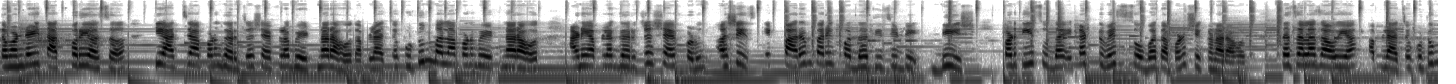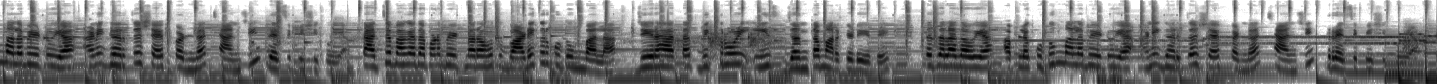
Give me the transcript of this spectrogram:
तर मंडळी तात्पर्य असं की आजच्या आपण घरच्या शेफला भेटणार आहोत आपल्या आजच्या कुटुंबाला आपण भेटणार आहोत आणि आपल्या घरच्या शेफकडून अशीच एक पारंपरिक पद्धतीची डिश पण ती सुद्धा एका ट्विस्ट सोबत आपण शिकणार आहोत. तर चला जाऊया आपल्या आजच्या कुटुंबाला भेटूया आणि घरच्या शेफ कडनं छानशी रेसिपी शिकूया. तर आजच्या भागात आपण भेटणार आहोत वाडेकर कुटुंबाला जे राहतात विक्रोळी ईस्ट जनता मार्केट येथे. तर चला जाऊया आपल्या कुटुंबाला भेटूया आणि घरच्या शेफ कडनं छानशी रेसिपी शिकूया.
